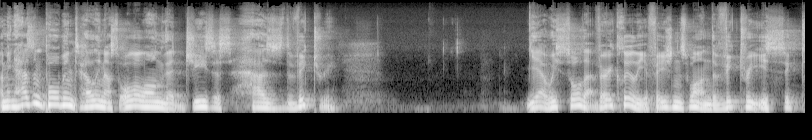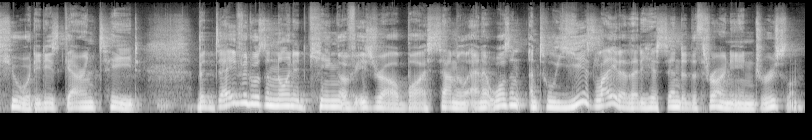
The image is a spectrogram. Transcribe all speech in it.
I mean, hasn't Paul been telling us all along that Jesus has the victory? Yeah, we saw that very clearly. Ephesians 1 the victory is secured, it is guaranteed. But David was anointed king of Israel by Samuel, and it wasn't until years later that he ascended the throne in Jerusalem.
